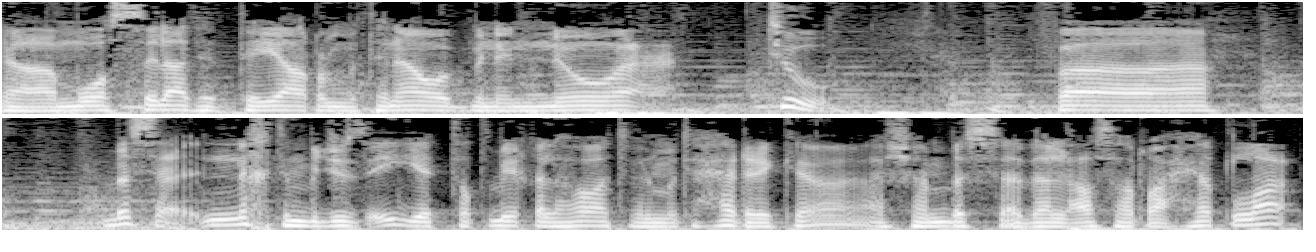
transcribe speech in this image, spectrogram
موصلات التيار المتناوب من النوع 2 ف بس نختم بجزئية تطبيق الهواتف المتحركة عشان بس هذا العصر راح يطلع.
